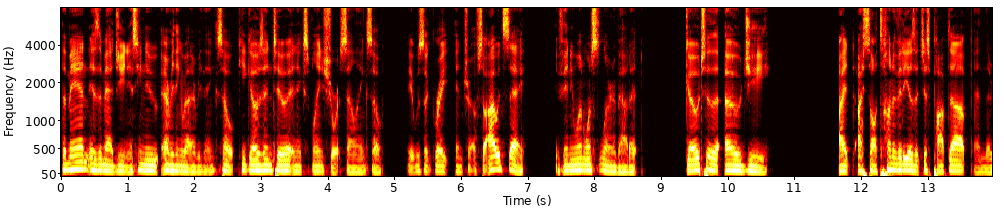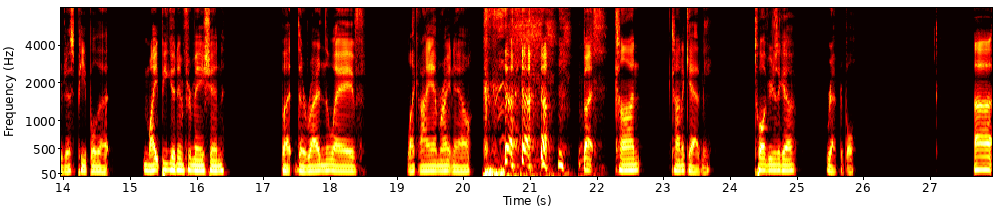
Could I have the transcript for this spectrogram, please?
The man is a mad genius. He knew everything about everything. So he goes into it and explains short selling. So it was a great intro. So I would say, if anyone wants to learn about it, go to the OG. I, I saw a ton of videos that just popped up, and they're just people that might be good information, but they're riding the wave like I am right now. but Khan, Khan Academy, 12 years ago, reputable. Uh,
